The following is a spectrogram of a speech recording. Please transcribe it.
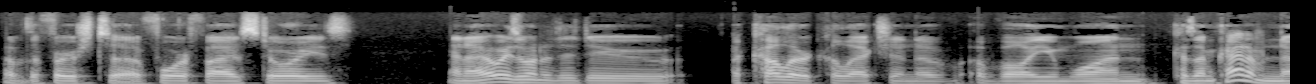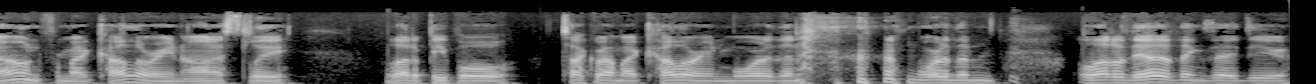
of the first uh, four or five stories. And I always wanted to do a color collection of, of Volume One because I'm kind of known for my coloring. Honestly, a lot of people talk about my coloring more than more than a lot of the other things I do.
